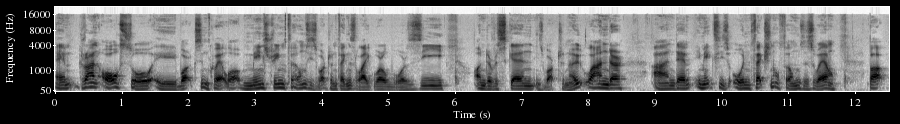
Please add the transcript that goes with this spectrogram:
Um, Grant also uh, works in quite a lot of mainstream films. He's worked on things like World War Z, Under the Skin, he's worked on Outlander, and um, he makes his own fictional films as well. But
